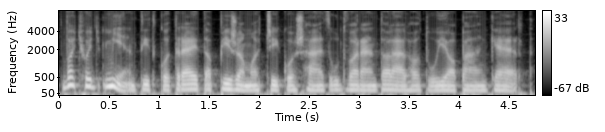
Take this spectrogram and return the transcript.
Vagy hogy milyen titkot rejt a Pizsama Csíkos ház udvarán található japán kert?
